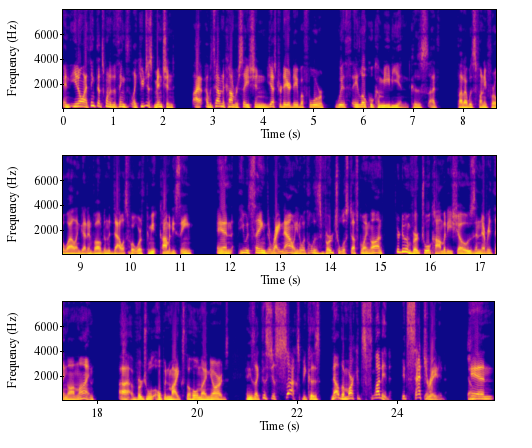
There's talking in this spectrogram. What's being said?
And, you know, I think that's one of the things, like you just mentioned, I, I was having a conversation yesterday or day before with a local comedian because I thought I was funny for a while and got involved in the Dallas Fort Worth com- comedy scene. And he was saying that right now, you know, with all this virtual stuff going on, they're doing virtual comedy shows and everything online uh, virtual open mics, the whole nine yards. And he's like, this just sucks because now the market's flooded, it's saturated. Yeah. And,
